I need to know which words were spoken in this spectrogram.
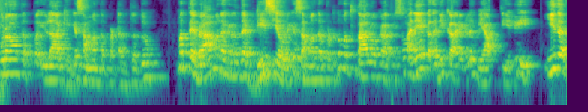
ಪುರಾತತ್ವ ಇಲಾಖೆಗೆ ಸಂಬಂಧಪಟ್ಟಂತದ್ದು ಮತ್ತೆ ರಾಮನಗರದ ಡಿ ಸಿ ಅವರಿಗೆ ಸಂಬಂಧಪಟ್ಟದ್ದು ಮತ್ತು ತಾಲೂಕು ಆಫೀಸು ಅನೇಕ ಅಧಿಕಾರಿಗಳ ವ್ಯಾಪ್ತಿಯಲ್ಲಿ ಇದರ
